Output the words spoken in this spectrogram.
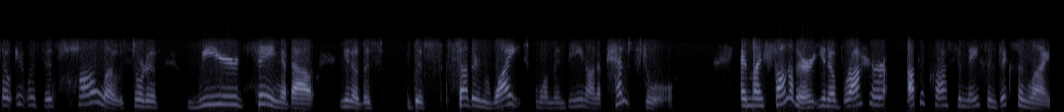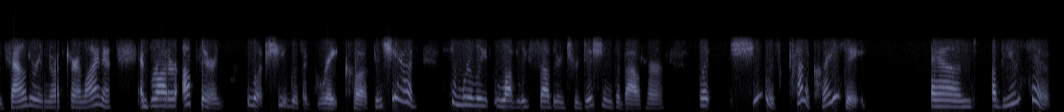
So it was this hollow sort of weird thing about you know this this southern white woman being on a pedestal and my father you know brought her up across the mason dixon line found her in north carolina and brought her up there and look she was a great cook and she had some really lovely southern traditions about her she was kind of crazy and abusive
